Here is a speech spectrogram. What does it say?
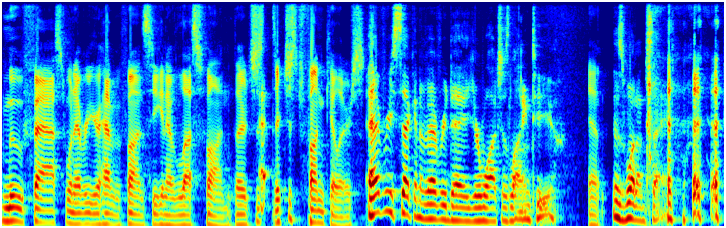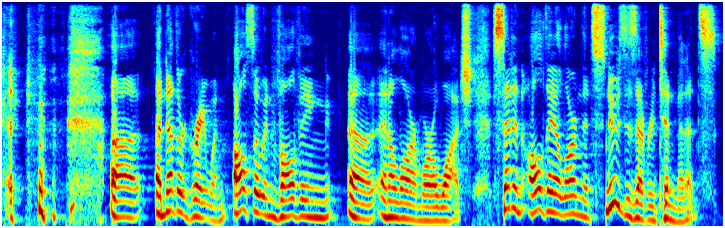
move fast whenever you're having fun, so you can have less fun. They're just they're just fun killers. Every second of every day, your watch is lying to you. Yep. is what I'm saying. uh, another great one, also involving uh, an alarm or a watch. Set an all-day alarm that snoozes every ten minutes.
